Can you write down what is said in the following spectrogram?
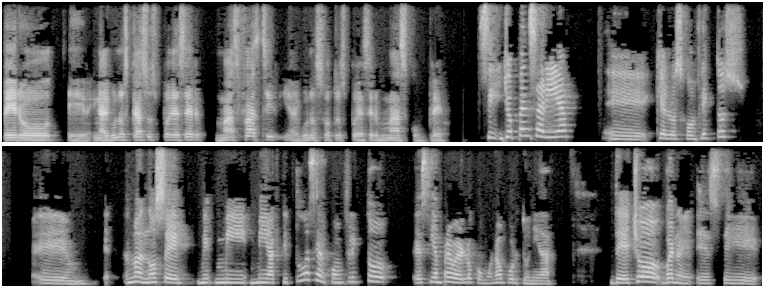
Pero eh, en algunos casos puede ser más fácil y en algunos otros puede ser más complejo. Sí, yo pensaría eh, que los conflictos, eh, no, sé, mi, mi, mi actitud hacia el conflicto es siempre verlo como una oportunidad. De hecho, bueno, este,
